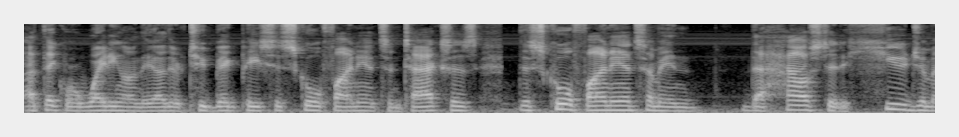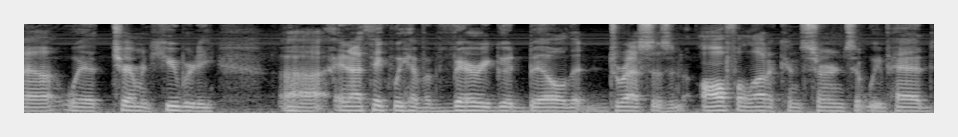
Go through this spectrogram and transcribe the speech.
i think we're waiting on the other two big pieces school finance and taxes the school finance i mean the house did a huge amount with chairman huberty uh, and i think we have a very good bill that addresses an awful lot of concerns that we've had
